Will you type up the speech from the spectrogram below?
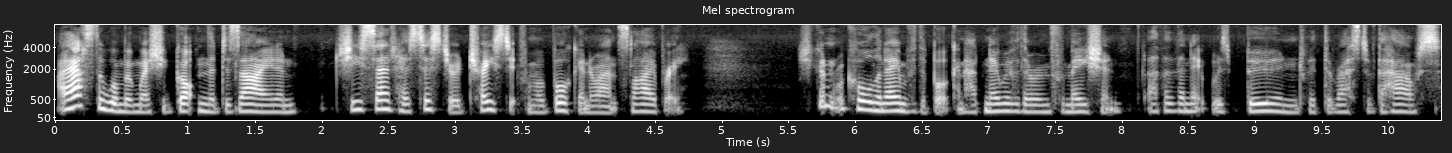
I asked the woman where she'd gotten the design, and she said her sister had traced it from a book in her aunt's library. She couldn't recall the name of the book and had no other information other than it was burned with the rest of the house.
